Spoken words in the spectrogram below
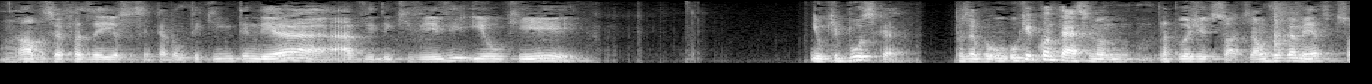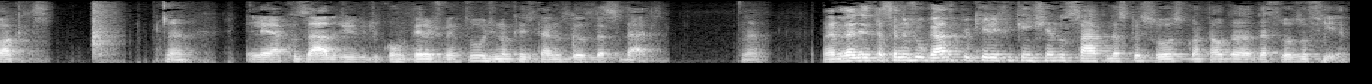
Uhum. Ah, você vai fazer isso, assim, cada um tem que entender a, a vida em que vive e o que e o que busca. Por exemplo, o, o que acontece no, na apologia de Sócrates? É um julgamento de Sócrates. Né? Ele é acusado de, de corromper a juventude e não acreditar nos deuses da cidade. Né? Na verdade, ele está sendo julgado porque ele fica enchendo o saco das pessoas com a tal da, da filosofia.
